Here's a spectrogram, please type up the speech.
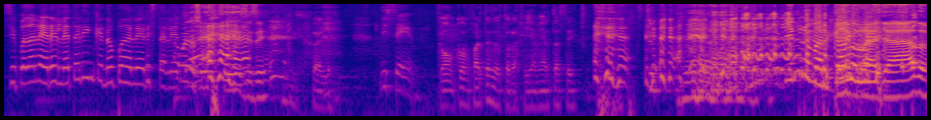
Si puedo leer el lettering, que no puedo leer esta Ah, letra. bueno, sí, sí, sí, sí. Híjole. Dice, Con, con faltas de ortografía, me hartaste. Bien remarcado, Bien güey. rayado.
